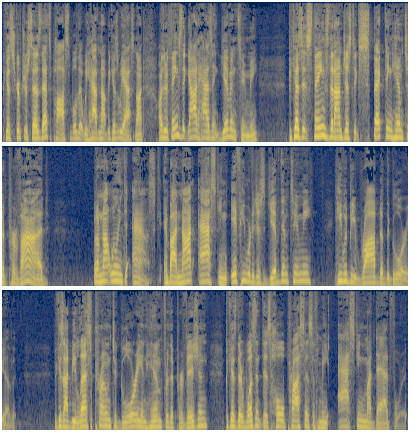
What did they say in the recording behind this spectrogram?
Because Scripture says that's possible, that we have not because we ask not. Are there things that God hasn't given to me? Because it's things that I'm just expecting Him to provide, but I'm not willing to ask. And by not asking, if He were to just give them to me, He would be robbed of the glory of it because I'd be less prone to glory in Him for the provision because there wasn't this whole process of me asking my dad for it.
